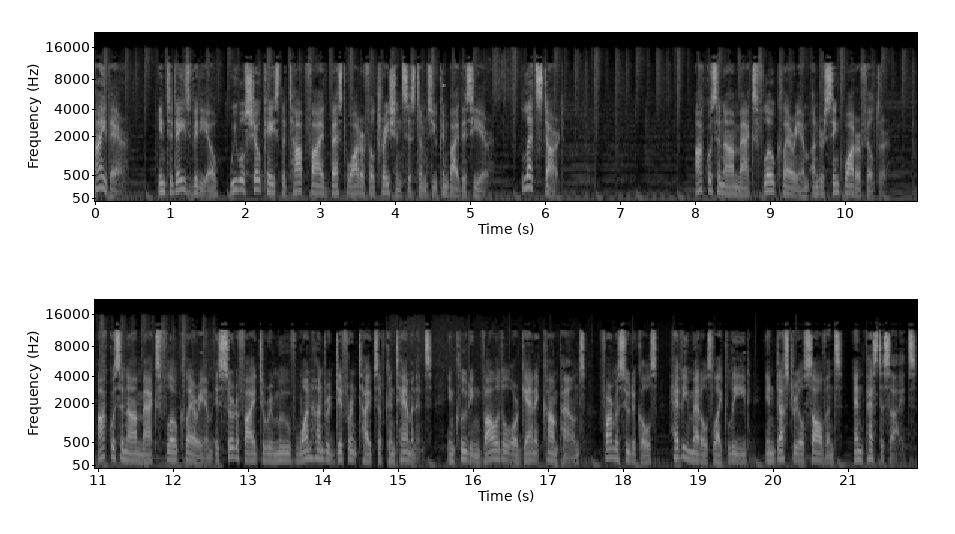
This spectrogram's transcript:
Hi there. In today's video, we will showcase the top 5 best water filtration systems you can buy this year. Let's start. Aquasana Max Flow Claryum Under Sink Water Filter. Aquasana Max Flow Claryum is certified to remove 100 different types of contaminants, including volatile organic compounds, pharmaceuticals, heavy metals like lead, industrial solvents, and pesticides.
